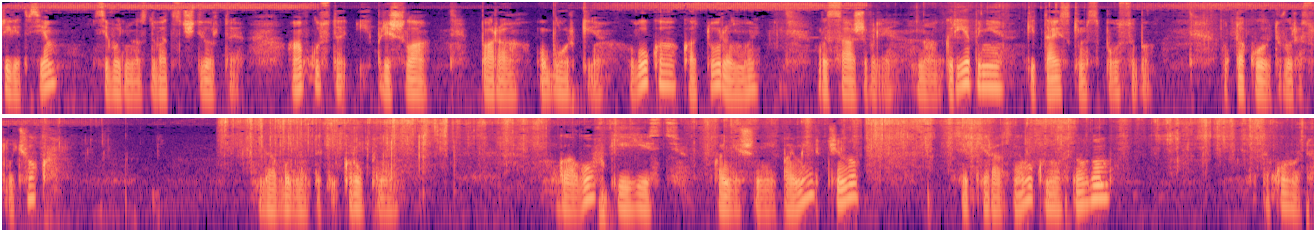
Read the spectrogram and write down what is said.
Привет всем! Сегодня у нас 24 августа и пришла пора уборки лука, который мы высаживали на гребне китайским способом. Вот такой вот вырос лучок. Довольно такие крупные головки. Есть, конечно, и помельче, но всякий разный лук. Но в основном такой вот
